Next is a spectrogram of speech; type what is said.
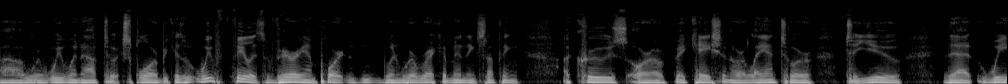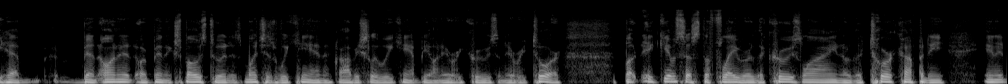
uh, where we went out to explore because we feel it's very important when we're recommending something, a cruise or a vacation or a land tour to you, that we have been on it or been exposed to it as much as we can. Obviously, we can't be on every cruise and every tour, but it gives us the flavor of the cruise line or the tour company, and it,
